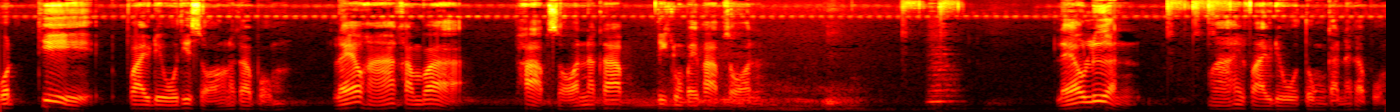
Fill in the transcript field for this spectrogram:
กดที่ไฟล์วิดีโอที่สองนะครับผม แล้วหาคำว่าภาพสอนนะครับ ติ๊กลงไปภาพสอน แล้วเลื่อนมาให้ไฟล์วิดีโอตรงกันนะครับผม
